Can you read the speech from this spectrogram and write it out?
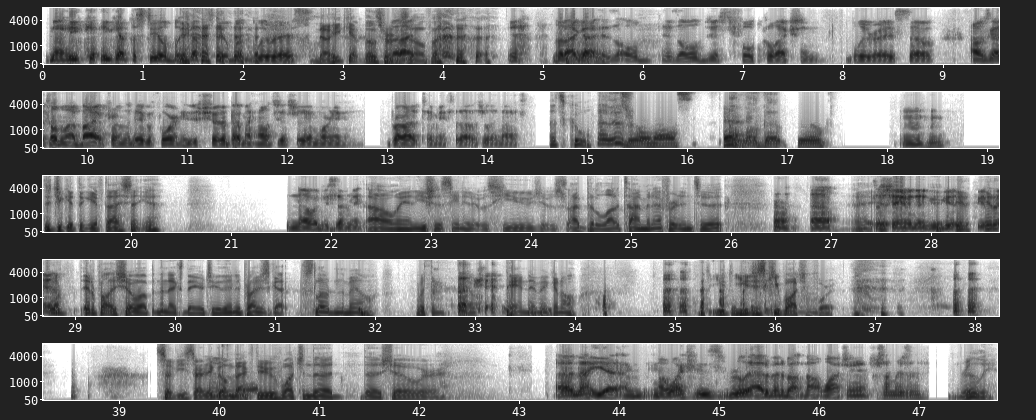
No, he ke- he kept the steel, but he got the steelbook Blu-rays. No, he kept those for But I- himself. Yeah, but I got his old his old just full collection Blu-rays. So I was I told him I'd buy it from the day before, and he just showed up at my house yesterday morning and brought it to me. So that was really nice. That's cool. That is really nice. I love that show. hmm Did you get the gift I sent you? No, what'd you send me? Oh man, you should have seen it. It was huge. It was. I put a lot of time and effort into it. Oh, Uh, it's a shame it didn't get, it, get will mail. it'll, it'll probably show up in the next day or two. Then it probably just got slowed in the mail with the you know, Okay. pandemic and all. you you just keep watching for it. so have you started going back through watching the the show or Uh, not yet. i my wife is really adamant about not watching it for some reason, really?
